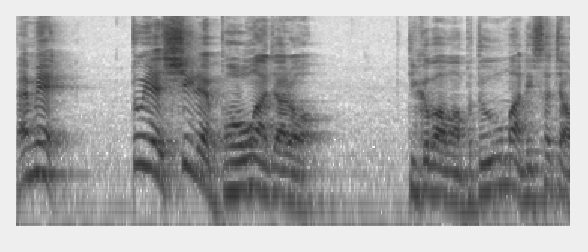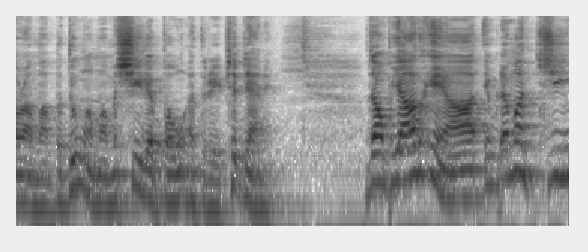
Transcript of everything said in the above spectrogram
ဒါပေမဲ့သူ့ရဲ့ရှိတဲ့ဘုံကကြတော့ဒီကဘာမှာဘသူမှဒီဆက်ကြောင်ရာမှာဘသူမှမရှိတဲ့ဘုံအတရေဖြစ်ပြန်တယ် ကြောင်းဘုရားသခင်ဟာအင်မတန်မှကြီး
